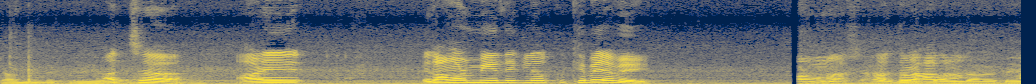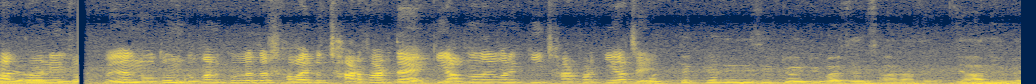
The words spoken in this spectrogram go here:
টান দিলে খুলে যাবে আচ্ছা আরে এটা আমার মেয়ে দেখলে খেপে যাবে। বুঝলেন নতুন দোকান খুললে তো সবাই একটু ছাড় ফাড় দেয়। কি আপনাদের ওখানে কি ছাড় ফাড় কি আছে? প্রত্যেকটা জিনিসই টোয়েন্টি পার্সেন্ট ছাড় আছে যা নেবে।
